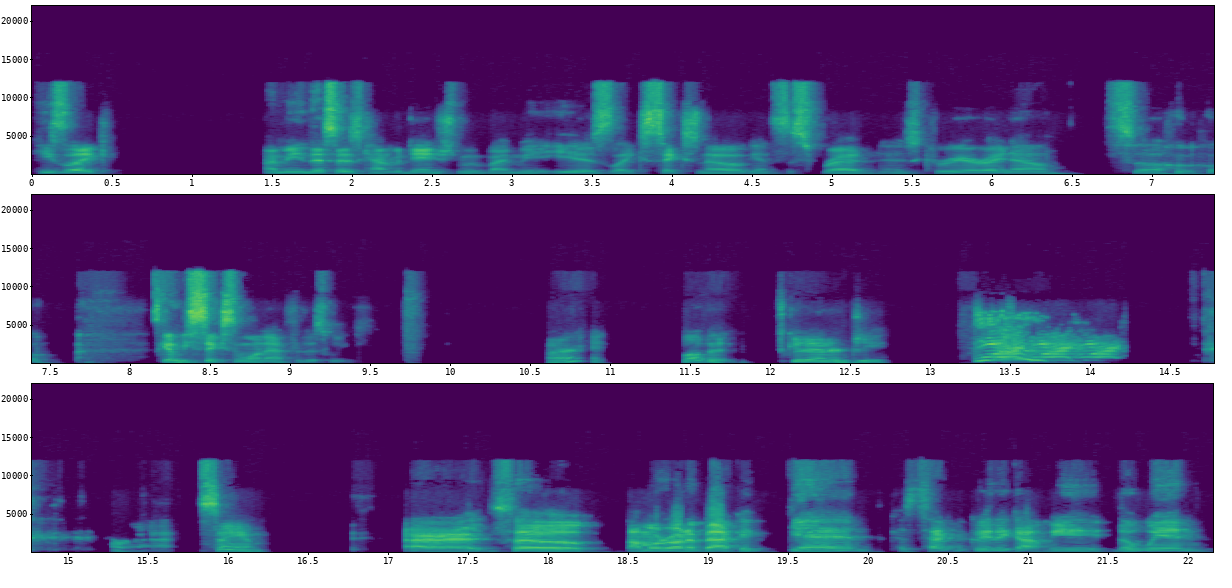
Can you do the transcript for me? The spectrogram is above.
he's like I mean, this is kind of a dangerous move by me. He is like 6 0 against the spread in his career right now. So it's gonna be six and one after this week. All right, love it. It's good energy. All right, Sam. All right, so I'm gonna run it back again because technically they got me the win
